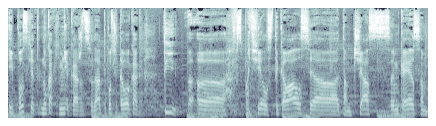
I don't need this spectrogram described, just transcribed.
И после, ну, как мне кажется, да, после того, как ты э, э, вспотел, стыковался там час с МКСом,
